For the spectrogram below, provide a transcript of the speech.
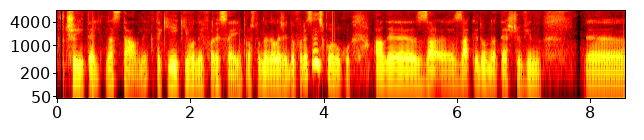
вчитель, наставник, такі, які вони фарисеї, просто не належать до фарисейського руху, але за закидом на те, що він. Е,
